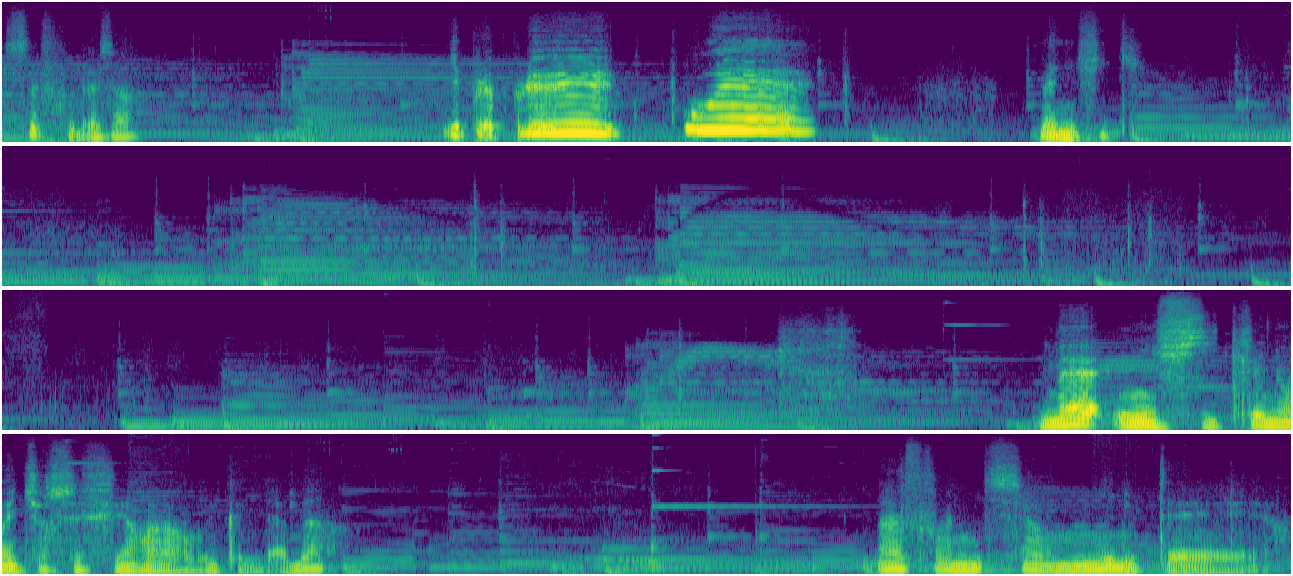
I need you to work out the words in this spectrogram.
C'est fou là ça? Il pleut plus Ouais Magnifique. Magnifique, les nourritures se fait rare, oui, comme d'hab. Un fournisseur militaire.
